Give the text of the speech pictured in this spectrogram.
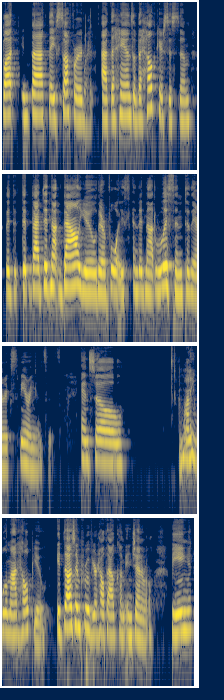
But in fact, they suffered right. at the hands of the healthcare system that, that, that did not value their voice and did not listen to their experiences. And so money will not help you. It does improve your health outcome in general. Being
